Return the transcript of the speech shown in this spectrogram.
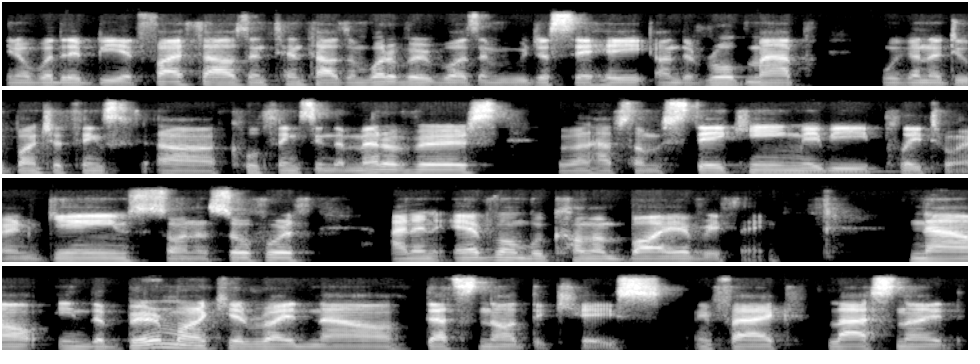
you know whether it be at 5,000, 10,000, whatever it was, and we would just say hey on the roadmap we're gonna do a bunch of things, uh, cool things in the metaverse. We're gonna have some staking, maybe play to earn games, so on and so forth, and then everyone would come and buy everything. Now, in the bear market right now, that's not the case. In fact, last night,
